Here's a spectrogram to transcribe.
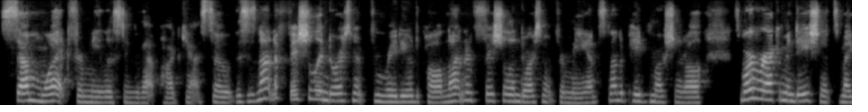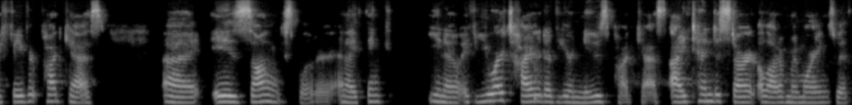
somewhat from me listening to that podcast. So this is not an official endorsement from Radio DePaul, not an official endorsement from me. It's not a paid promotion at all. It's more of a recommendation. It's my favorite podcast uh, is Song Exploder, and I think you know if you are tired of your news podcast, I tend to start a lot of my mornings with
